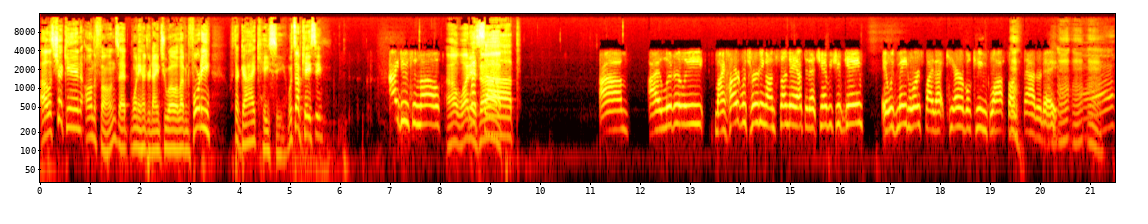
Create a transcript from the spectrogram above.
Uh, let's check in on the phones at 1 800 920 1140 with our guy, Casey. What's up, Casey? Hi, Deuce and Mo. Oh, what is What's up? up? Um, I literally, my heart was hurting on Sunday after that championship game. It was made worse by that terrible Kings loss on Hmm. Saturday. Aw.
